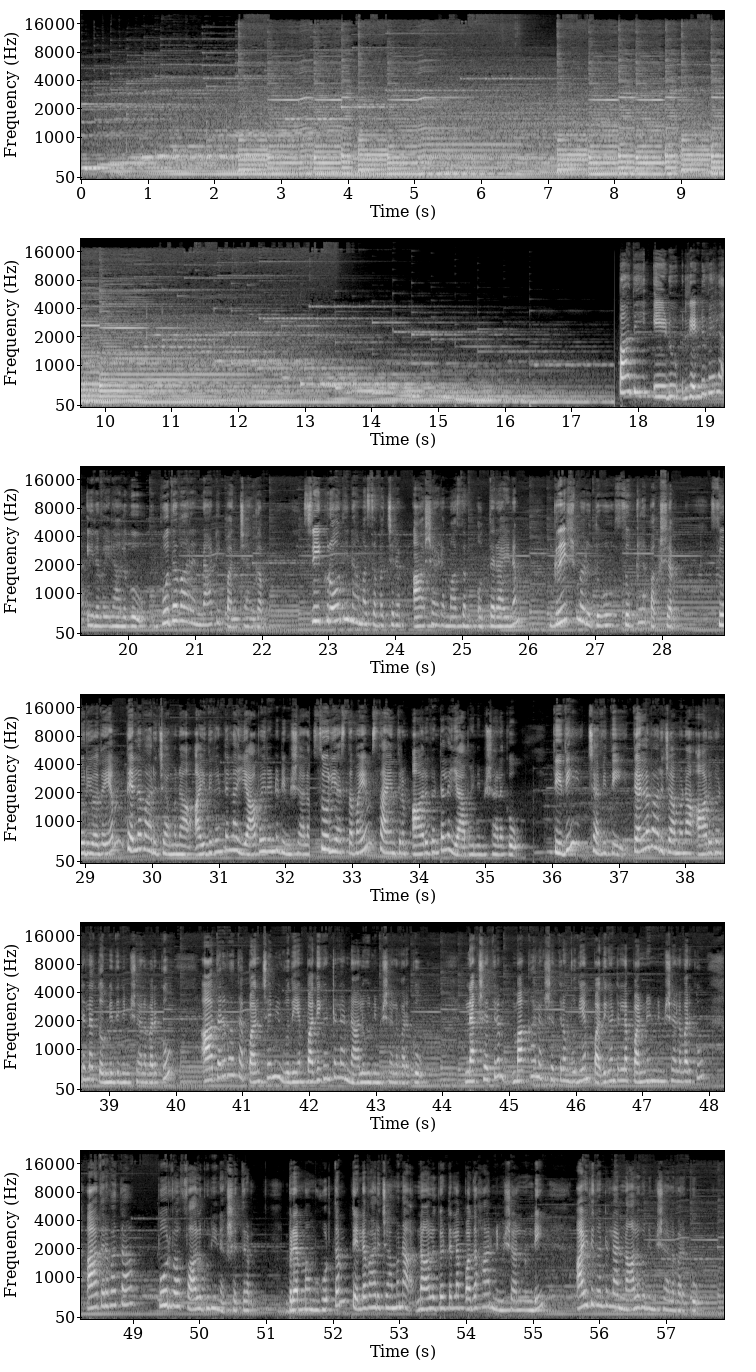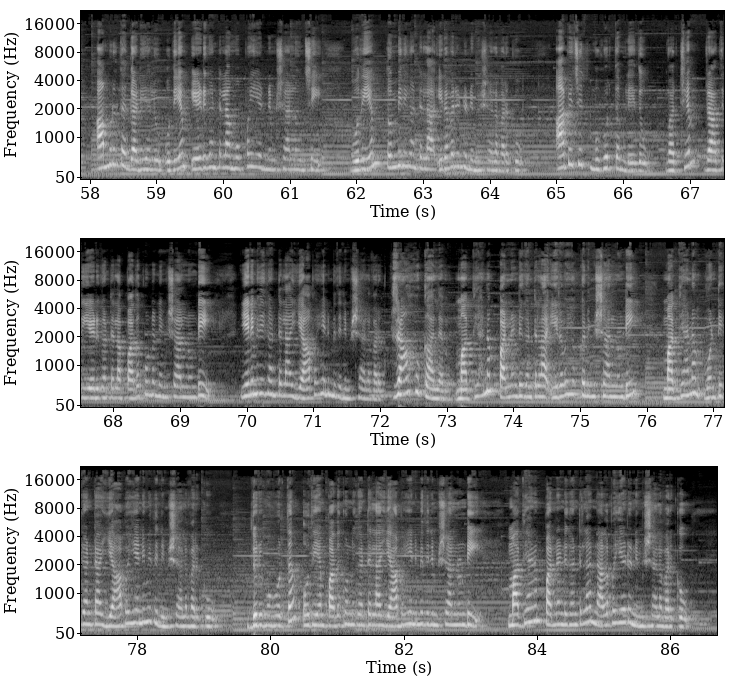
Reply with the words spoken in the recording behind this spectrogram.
పది ఏడు రెండు వేల ఇరవై నాలుగు బుధవారం నాటి పంచాంగం. శ్రీ క్రోధినామ సంవత్సరం ఆషాఢ మాసం ఉత్తరాయణం గ్రీష్మ ఋతువు శుక్లపక్షం. సూర్యోదయం తెల్లవారుజామున ఐదు గంటల యాభై రెండు నిమిషాల సూర్యాస్తమయం సాయంత్రం ఆరు గంటల యాభై నిమిషాలకు. తిది చవితి తెల్లవారుజామున ఆరు గంటల తొమ్మిది నిమిషాల వరకు ఆ తర్వాత పంచమి ఉదయం పది గంటల నాలుగు నిమిషాల వరకు. నక్షత్రం మకా నక్షత్రం ఉదయం పది గంటల పన్నెండు నిమిషాల వరకు ఆ తర్వాత పూర్వ ఫాల్గుని నక్షత్రం. బ్రహ్మ ముహూర్తం తెల్లవారుజామున నాలుగు గంటల పదహారు నిమిషాల నుండి ఐదు గంటల నాలుగు నిమిషాల వరకు. అమృత గడియలు ఉదయం ఏడు గంటల ముప్పై ఏడు నిమిషాల నుంచి ఉదయం తొమ్మిది గంటల ఇరవై రెండు నిమిషాల వరకు. అభిజిత్ ముహూర్తం లేదు. వర్జ్యం రాత్రి ఏడు గంటల పదకొండు నిమిషాల నుండి ఎనిమిది గంటల యాభై ఎనిమిది నిమిషాల వరకు. రాహుకాలం మధ్యాహ్నం పన్నెండు గంటల ఇరవై ఒక్క నిమిషాల నుండి మధ్యాహ్నం ఒంటి గంట యాభై ఎనిమిది నిమిషాల వరకు. దుర్ముహూర్తం ఉదయం పదకొండు గంటల యాభై ఎనిమిది నిమిషాల నుండి మధ్యాహ్నం పన్నెండు గంటల నలభై ఏడు నిమిషాల వరకు.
